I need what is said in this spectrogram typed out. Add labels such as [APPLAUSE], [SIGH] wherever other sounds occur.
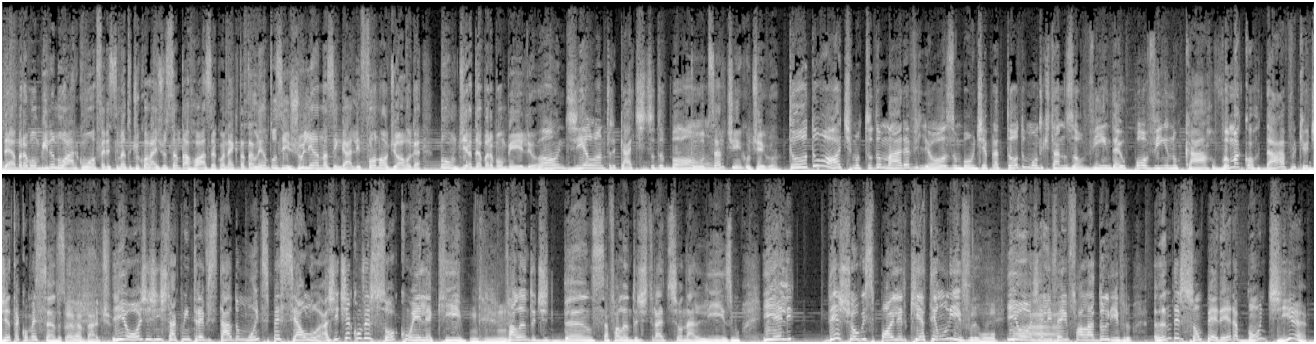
Débora Bombilho no ar com o oferecimento de Colégio Santa Rosa, Conecta Talentos e Juliana Zingali, fonoaudióloga. Bom dia, Débora Bombilho. Bom dia, Luan Turcati, tudo bom? Tudo certinho contigo. Tudo ótimo, tudo maravilhoso. Um bom dia para todo mundo que está nos ouvindo. Aí o povinho no carro. Vamos acordar porque o dia está começando. Isso é verdade. E hoje a gente está com um entrevistado muito especial, Luan. A gente já conversou com ele aqui, uhum. falando de dança, falando de tradicionalismo. E ele deixou o spoiler que ia ter um livro. Opa. E hoje ele veio falar do livro. Anderson Pereira, bom dia.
